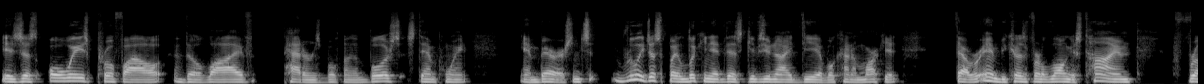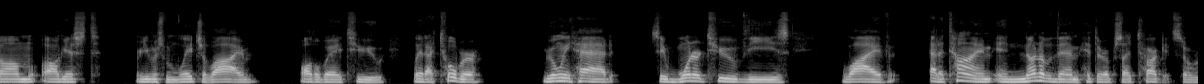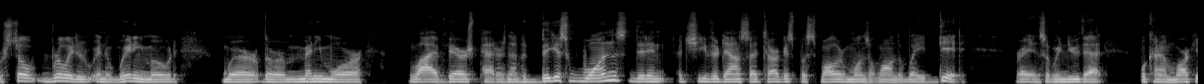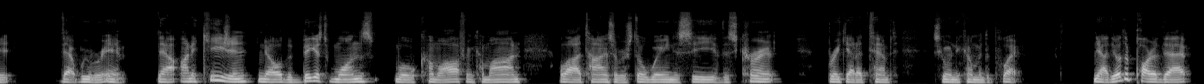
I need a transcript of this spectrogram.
is just always profile the live patterns, both on a bullish standpoint and bearish. And really, just by looking at this, gives you an idea of what kind of market that we're in. Because for the longest time, from August or even from late July all the way to late October, we only had, say, one or two of these live at a time, and none of them hit their upside targets. So we're still really in a waiting mode where there are many more live bearish patterns. Now, the biggest ones didn't achieve their downside targets, but smaller ones along the way did, right? And so we knew that what kind of market that we were in. Now, on occasion, you know, the biggest ones will come off and come on a lot of times. So we're still waiting to see if this current breakout attempt is going to come into play. Now, the other part of that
